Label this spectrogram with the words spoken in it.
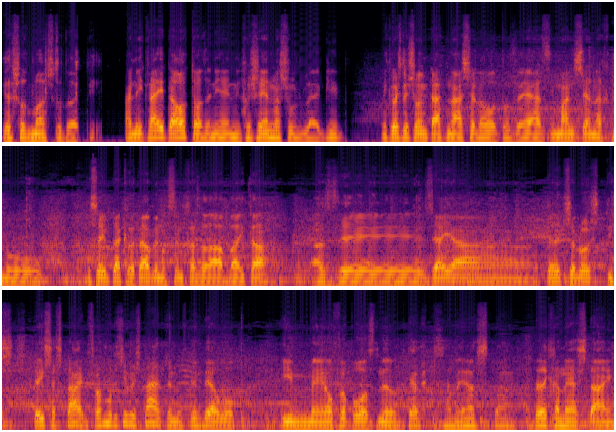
יש עוד משהו להגיד. אני אקנה לי את האוטו, אז אני חושב שאין משהו להגיד. מקווה ששומעים את ההתנעה של האוטו, זה הסימן שאנחנו מסיימים את ההקלטה ונוסעים חזרה הביתה. אז uh, זה היה פרק 3, 9, 2, 392 שאתם נופלים בירוק עם uh, עופר פרוסנר. פרק חניה 2. פרק חניה 2,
